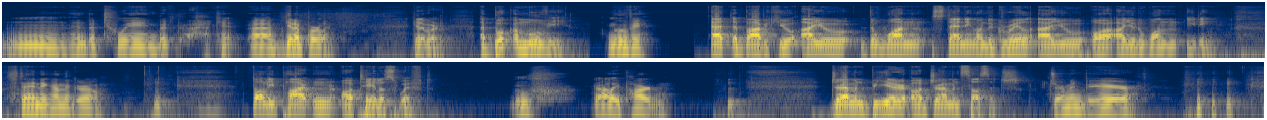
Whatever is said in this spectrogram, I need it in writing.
Mm, in between, but I can't. Uh, get up early. Get up early. A book or movie? Movie. At a barbecue, are you the one standing on the grill? Are you or are you the one eating? Standing on the grill. Dolly Parton or Taylor Swift? Oof. Dolly Parton. German beer or German sausage? German beer.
